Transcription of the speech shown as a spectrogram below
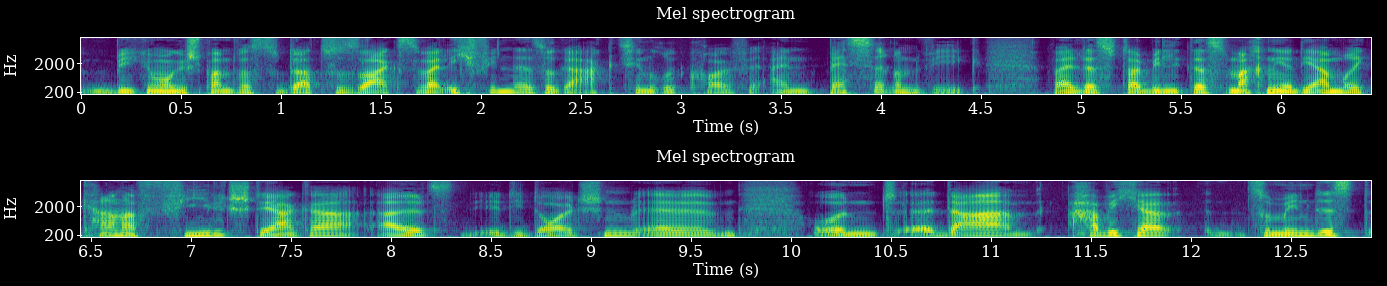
bin ich mal gespannt, was du dazu sagst, weil ich finde sogar Aktienrückkäufe einen besseren Weg, weil das stabil, das machen ja die Amerikaner viel stärker als die Deutschen. Äh, und äh, da habe ich ja zumindest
